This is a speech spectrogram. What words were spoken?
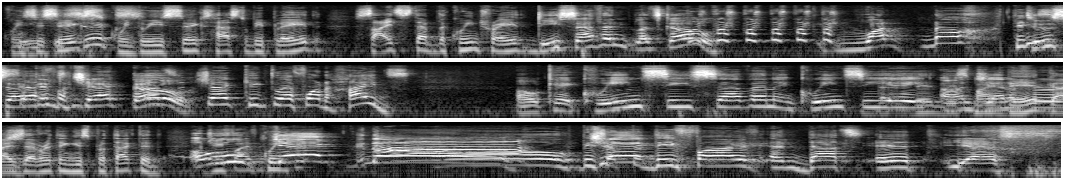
Queen C6, Queen to E6 has to be played. Sidestep the queen trade. D7, let's go. Push, push, push, push, push. push. One, no. Two D7. seconds, check, go. That's a check. King to F1 hides. Okay, Queen C7 and Queen C8 This on might be it, Jennifer's. guys. Everything is protected. Oh, G5, Queen. check! No! Bishop Check! to D5, and that's it. Yes.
